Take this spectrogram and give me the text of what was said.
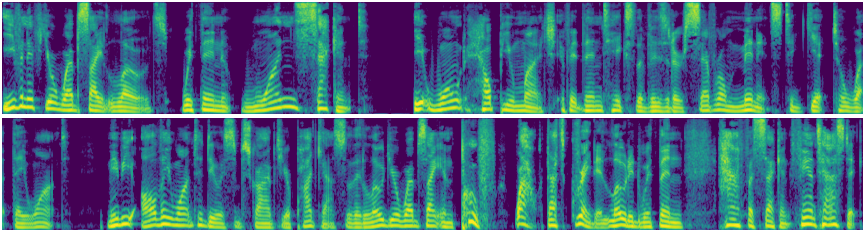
Even if your website loads within one second, it won't help you much if it then takes the visitor several minutes to get to what they want. Maybe all they want to do is subscribe to your podcast. So they load your website and poof, wow, that's great. It loaded within half a second. Fantastic.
